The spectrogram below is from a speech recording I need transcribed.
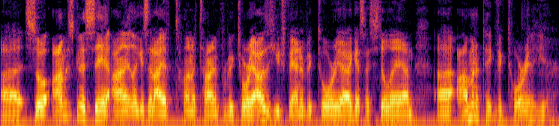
Uh, so I'm just gonna say, I like I said, I have a ton of time for Victoria. I was a huge fan of Victoria. I guess I still am. Uh, I'm gonna pick Victoria here.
